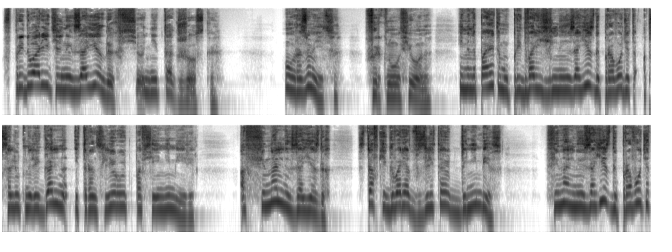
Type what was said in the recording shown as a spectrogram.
В предварительных заездах все не так жестко. «О, разумеется», — фыркнула Фиона. «Именно поэтому предварительные заезды проводят абсолютно легально и транслируют по всей Немире. А в финальных заездах ставки, говорят, взлетают до небес. Финальные заезды проводят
